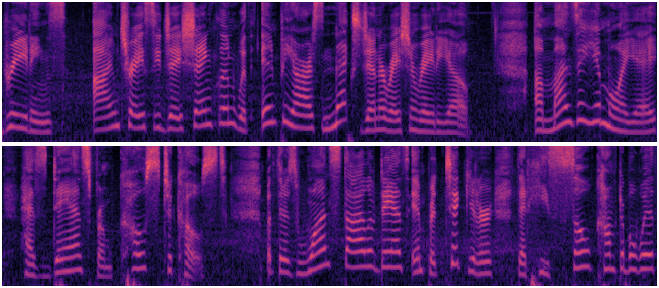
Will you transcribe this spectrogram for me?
Greetings. I'm Tracey J. Shanklin with NPR's Next Generation Radio. Amanzi Umoya has danced from coast to coast. But there's one style of dance in particular that he's so comfortable with,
